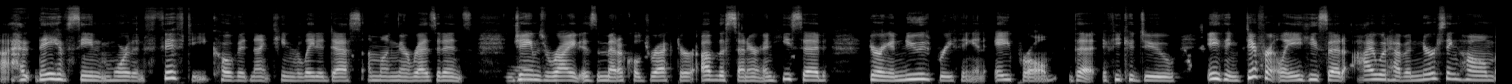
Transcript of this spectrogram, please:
uh, ha- they have seen more than 50 COVID 19 related deaths among their residents. Yeah. James Wright is the medical director of the center, and he said during a news briefing in April that if he could do anything differently, he said, I would have a nursing home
